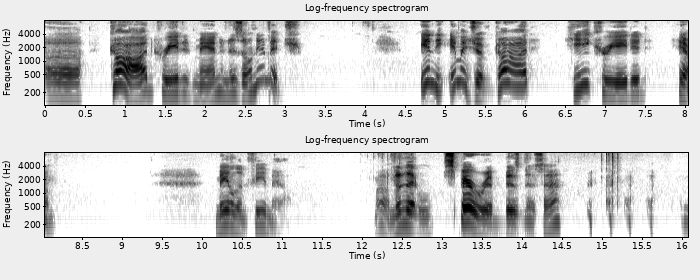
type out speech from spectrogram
uh, God created man in his own image. In the image of God, he created him. Male and female. Well, none of that spare rib business, huh?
